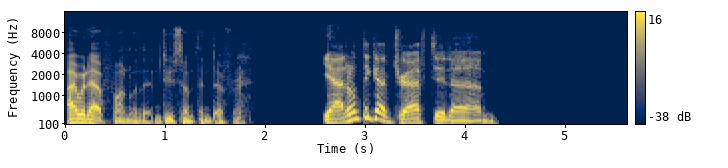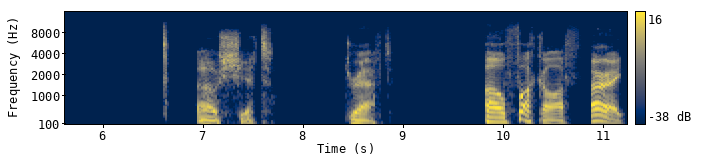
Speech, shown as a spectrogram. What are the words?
I would have fun with it and do something different. Yeah, I don't think I've drafted. Um, oh shit, draft. Oh fuck off! All right,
